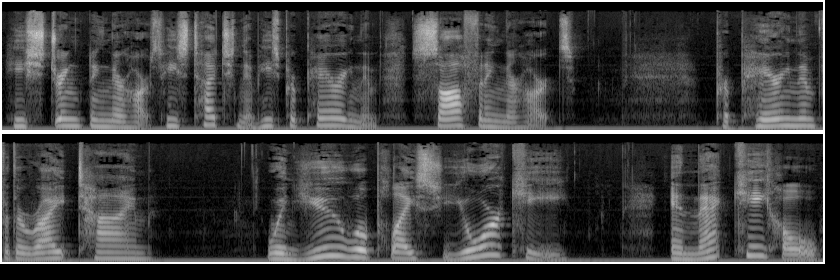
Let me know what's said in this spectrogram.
He's strengthening their hearts, He's touching them, He's preparing them, softening their hearts, preparing them for the right time when you will place your key in that keyhole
